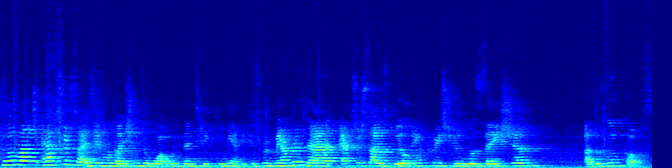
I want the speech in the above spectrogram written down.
too much exercise in relation to what we've been taking in. Because remember that exercise will increase utilization of the glucose.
